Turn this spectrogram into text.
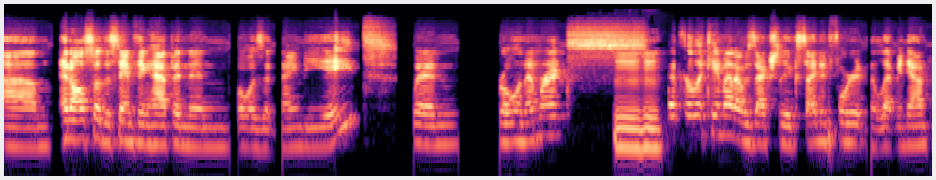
Um, and also, the same thing happened in, what was it, 98? When Roland Emmerich's Mhm. Godzilla came out. I was actually excited for it and it let me down.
